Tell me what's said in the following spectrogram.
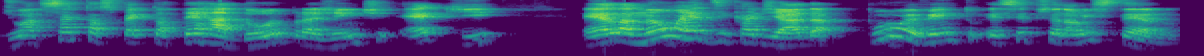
de um certo aspecto aterrador para a gente é que ela não é desencadeada por um evento excepcional externo,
